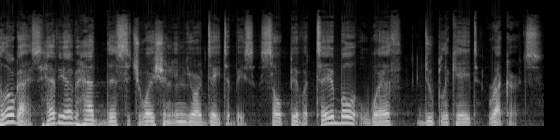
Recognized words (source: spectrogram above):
Hello guys, have you ever had this situation in your database? So pivot table with duplicate records.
